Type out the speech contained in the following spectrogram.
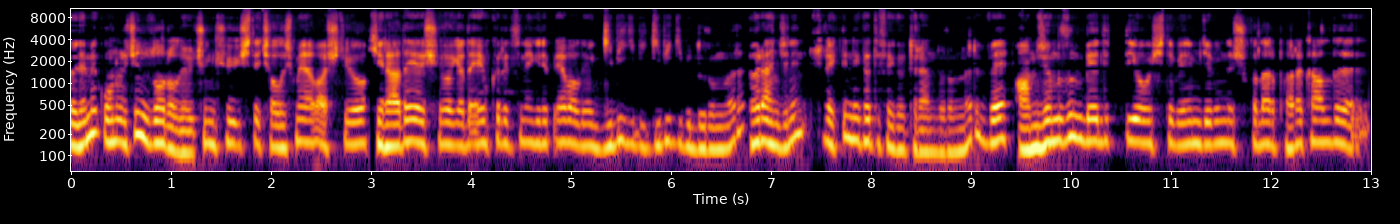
ödemek onun için zor oluyor. Çünkü işte çalışmaya başlıyor, kirada yaşıyor ya da ev kredisine gidip ev alıyor gibi gibi gibi gibi durumları öğrencinin sürekli negatife götüren durumları ve amcamızın belirttiği o işte benim cebimde şu kadar para kaldı,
